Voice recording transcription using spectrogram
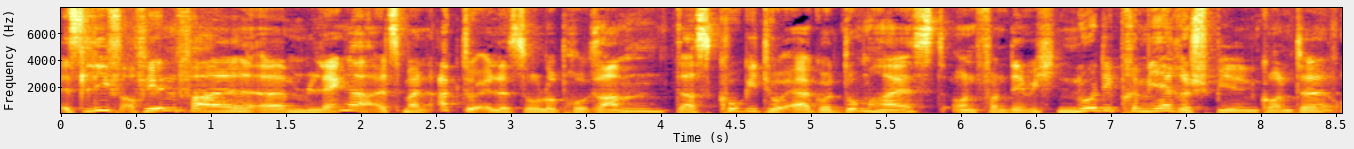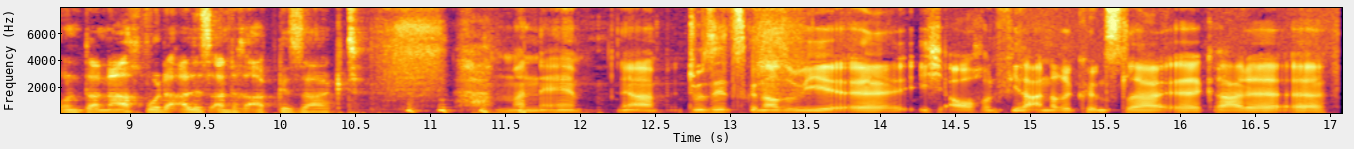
Es lief auf jeden Fall ähm, länger als mein aktuelles Soloprogramm, das Cogito Ergo Dumm heißt und von dem ich nur die Premiere spielen konnte und danach wurde alles andere abgesagt. Ach Mann, ey. Ja, du sitzt genauso wie äh, ich auch und viele andere Künstler äh, gerade äh,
